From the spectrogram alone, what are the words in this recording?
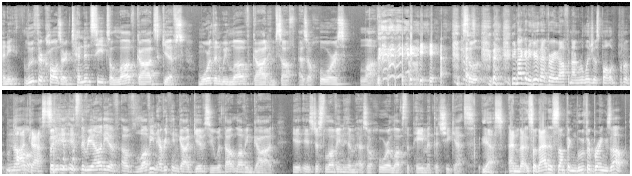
and he, Luther calls our tendency to love God's gifts more than we love God Himself as a whore's love. Um, yeah, so you're not going to hear that very often on religious po- p- no, podcasts. but it, it's the reality of, of loving everything God gives you without loving God. It is just loving him as a whore loves the payment that she gets. Yes, and that, so that is something Luther brings up,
